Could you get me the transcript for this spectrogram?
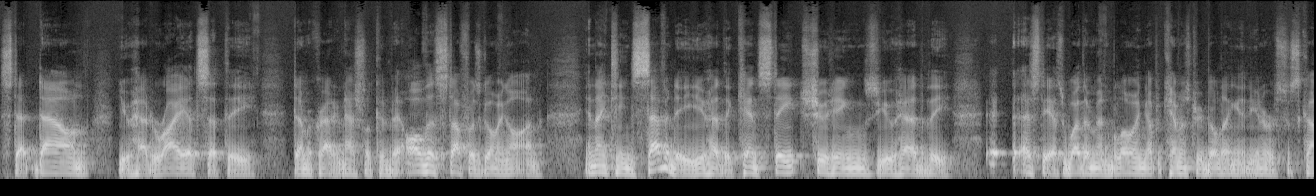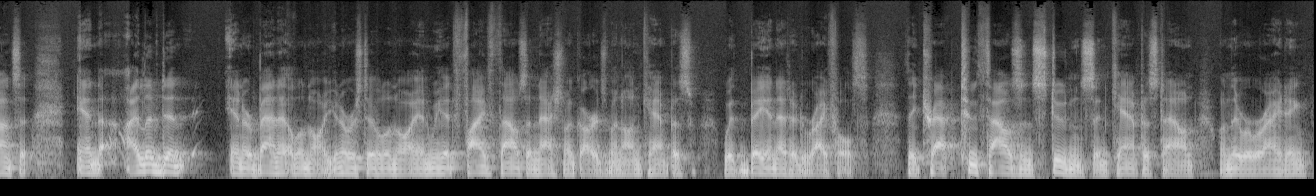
stepped down. You had riots at the Democratic National Convention. All this stuff was going on. In 1970, you had the Kent State shootings. You had the SDS Weatherman blowing up a chemistry building at the University of Wisconsin. And I lived in in Urbana, Illinois, University of Illinois, and we had 5,000 National Guardsmen on campus with bayoneted rifles. They trapped 2,000 students in campus town when they were rioting,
